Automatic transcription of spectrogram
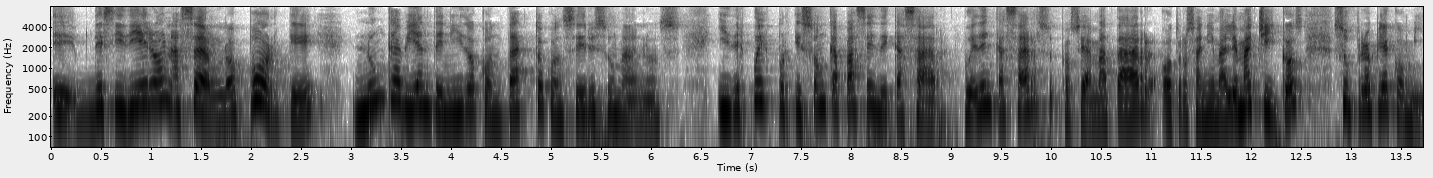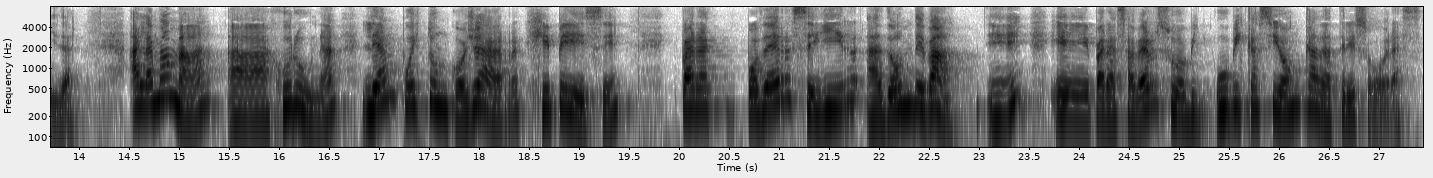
decidieron hacerlo porque nunca habían tenido contacto con seres humanos y después porque son capaces de cazar, pueden cazar, o sea, matar otros animales más chicos, su propia comida. A la mamá, a Juruna, le han puesto un collar GPS para poder seguir a dónde va, ¿eh? Eh, para saber su ubicación cada tres horas.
